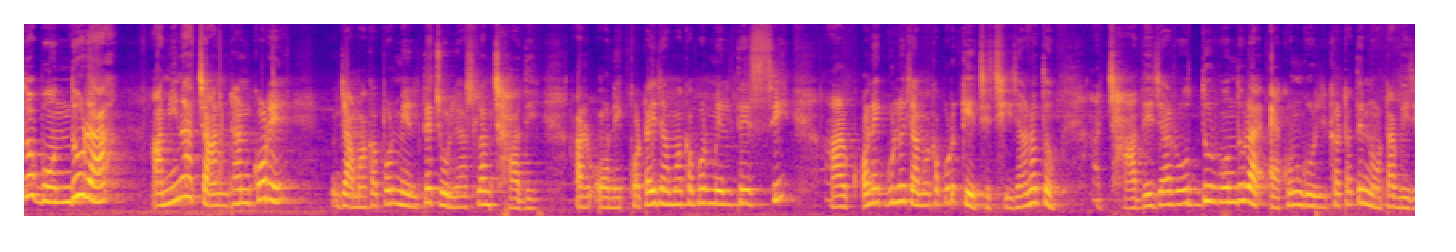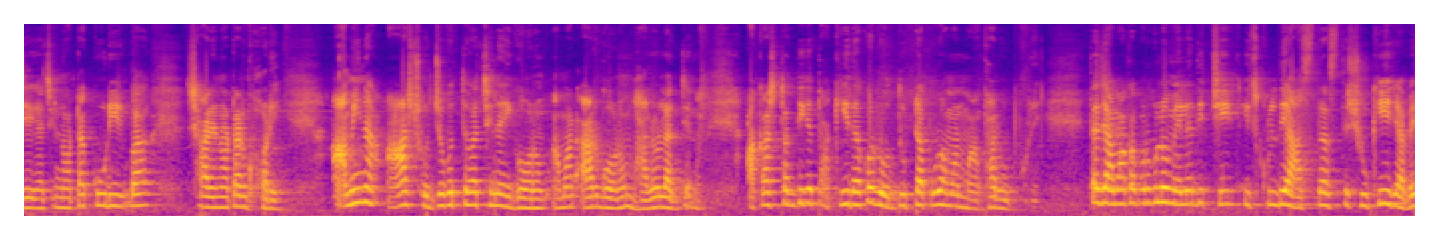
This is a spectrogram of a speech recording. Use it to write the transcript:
তো বন্ধুরা আমি না চান টান করে জামা কাপড় মেলতে চলে আসলাম ছাদে। আর অনেক কটাই জামা কাপড় মেলতে এসেছি, আর অনেকগুলো জামা কাপড় কেচেছি, জানো তো? আর ছাদে যা রোদ্দুর বন্ধুরা, এখন ঘড়ির কাটাতে নটা বেজে গেছে, নটা কুড়ির বা সাড়ে নটার ঘরে। আমি না আর সহ্য করতে পারছি না এই গরম, আমার আর গরম ভালো লাগছে না। আকাশটার দিকে তাকিয়ে দেখো, রোদ্দুরটা পুরো আমার মাথার উপরে। তা জামা কাপড়গুলো মেলে দিচ্ছি, স্কুল দিয়ে আস্তে আস্তে শুকিয়ে যাবে,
